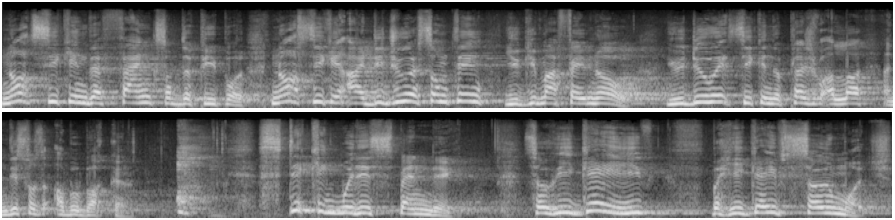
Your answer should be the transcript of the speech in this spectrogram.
Not seeking the thanks of the people. Not seeking, I did you something, you give my favor. No, you do it seeking the pleasure of Allah. And this was Abu Bakr sticking with his spending. So he gave, but he gave so much.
